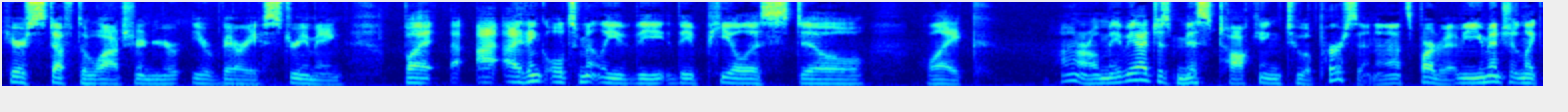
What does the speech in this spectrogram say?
here's stuff to watch in your your various streaming. But I, I think ultimately the the appeal is still like I don't know, maybe I just miss talking to a person, and that's part of it. I mean, you mentioned like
